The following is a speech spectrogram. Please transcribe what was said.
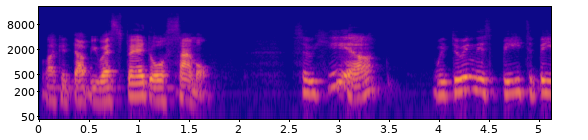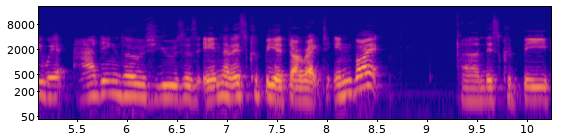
like a WS Fed or SAML. So here, we're doing this B2B. We're adding those users in. Now, this could be a direct invite. And this could be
